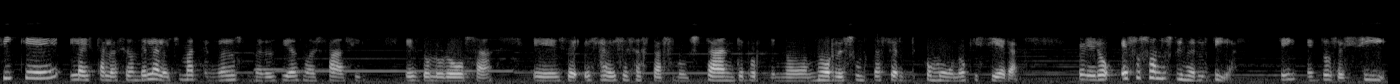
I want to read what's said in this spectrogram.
sí que la instalación de la leche materna en los primeros días no es fácil, es dolorosa, es, a veces hasta frustrante porque no, no resulta ser como uno quisiera. Pero esos son los primeros días, ¿sí? Entonces, si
